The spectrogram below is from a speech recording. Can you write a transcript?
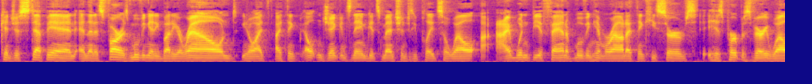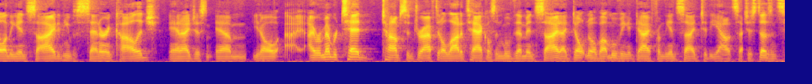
can just step in. And then as far as moving anybody around, you know, I, I think Elgton Jenkins' name gets mentioned because he played so well. I, I, wouldn't be a fan of moving him around. I think he serves his purpose very well on the inside, and he was center in college. And I just am, you know, I, I remember Ted Thompson drafted a lot of tackles and moved them inside. I don't know about moving a guy from the inside to the outside. It just doesn't.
